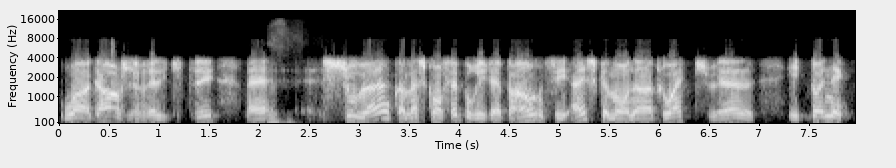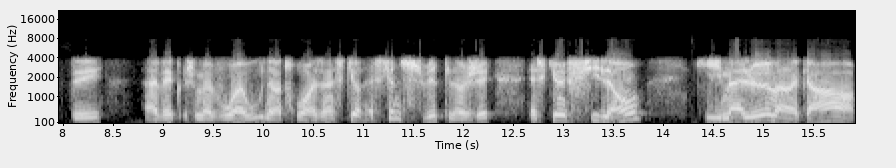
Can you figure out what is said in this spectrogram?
ou encore je devrais le quitter? Ben, mhm. souvent, comment est-ce qu'on fait pour y répondre? C'est est-ce que mon emploi actuel est connecté avec je me vois où dans trois ans? Est-ce qu'il y, a, est-ce qu'il y a une suite logique? Est-ce qu'il y a un filon qui m'allume encore?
